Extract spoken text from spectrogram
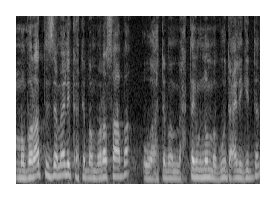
مباراة الزمالك هتبقى مباراة صعبة وهتبقى محتاج منهم مجهود عالي جدا.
